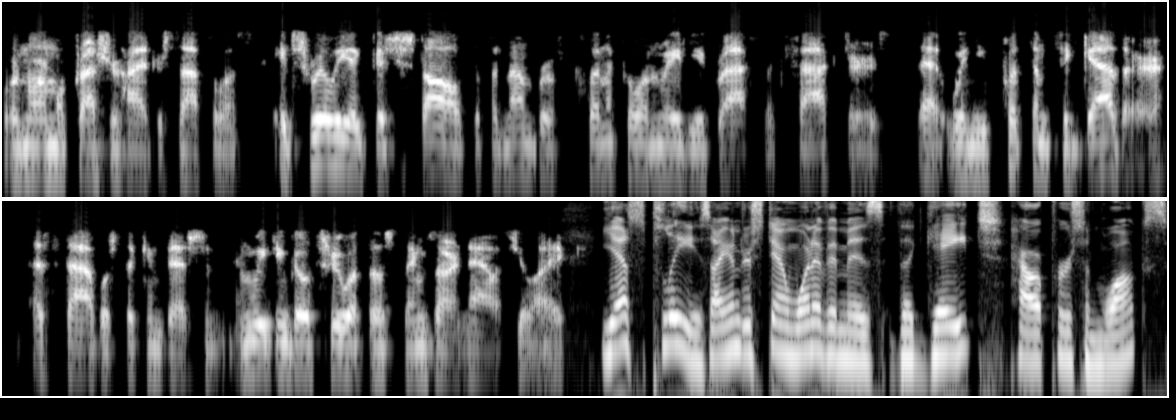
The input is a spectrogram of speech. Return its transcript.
or normal pressure hydrocephalus. It's really a gestalt of a number of clinical and radiographic factors that when you put them together, establish the condition. And we can go through what those things are now if you like. Yes, please. I understand one of them is the gait, how a person walks.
